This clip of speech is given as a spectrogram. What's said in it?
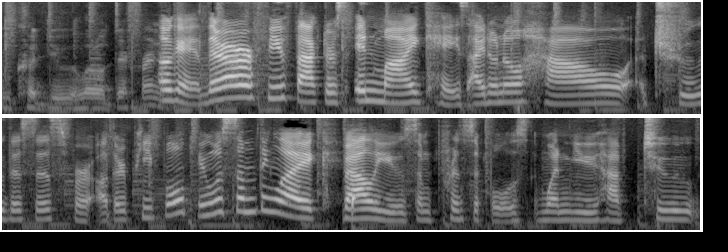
you could do a little different? Okay, there are a few factors in my case. I don't know how true this is for other people. It was something like values and principles when you have two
